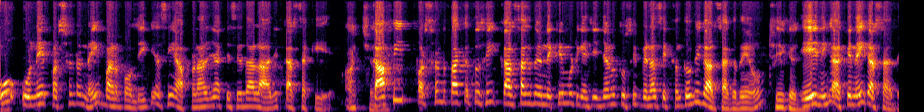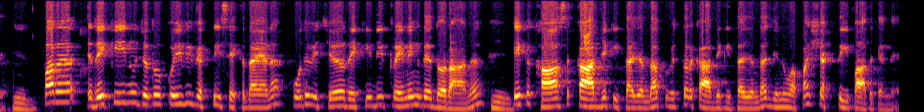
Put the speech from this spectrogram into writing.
ਉਹ ਉਹਨੇ ਪਰਸੈਂਟ ਨਹੀਂ ਬਣ ਪਾਉਂਦੀ ਕਿ ਅਸੀਂ ਆਪਣਾ ਜਾਂ ਕਿਸੇ ਦਾ ਇਲਾਜ ਕਰ ਸਕੀਏ। ਅੱਛਾ। ਕਾਫੀ ਪਰਸੈਂਟ ਤੱਕ ਤੁਸੀਂ ਕਰ ਸਕਦੇ ਹੋ ਨਿੱਕੀ ਮੋਟੀਆਂ ਚੀਜ਼ਾਂ ਨੂੰ ਤੁਸੀਂ ਬਿਨਾਂ ਸਿੱਖਣ ਤੋਂ ਵੀ ਕਰ ਸਕਦੇ ਹੋ। ਠੀਕ ਹੈ ਜੀ। ਇਹ ਨਹੀਂ ਕਿ ਨਹੀਂ ਕਰ ਸਕਦੇ। ਪਰ ਰੇਕੀ ਨੂੰ ਜਦੋਂ ਕੋਈ ਵੀ ਵਿਅਕਤੀ ਸਿੱਖਦਾ ਹੈ ਨਾ ਉਹਦੇ ਵਿੱਚ ਰੇਕੀ ਦੀ ਟ੍ਰੇਨਿੰਗ ਦੇ ਦੌਰਾਨ ਇੱਕ ਖਾਸ ਕਾਰਜ ਕੀਤਾ ਜਾਂਦਾ ਪਵਿੱਤਰ ਕਾਰਜ ਕੀਤਾ ਜਾਂਦਾ ਜਿਹਨੂੰ ਆਪਾਂ ਸ਼ਕਤੀਪਾਤ ਕਹਿੰਦੇ ਆ।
